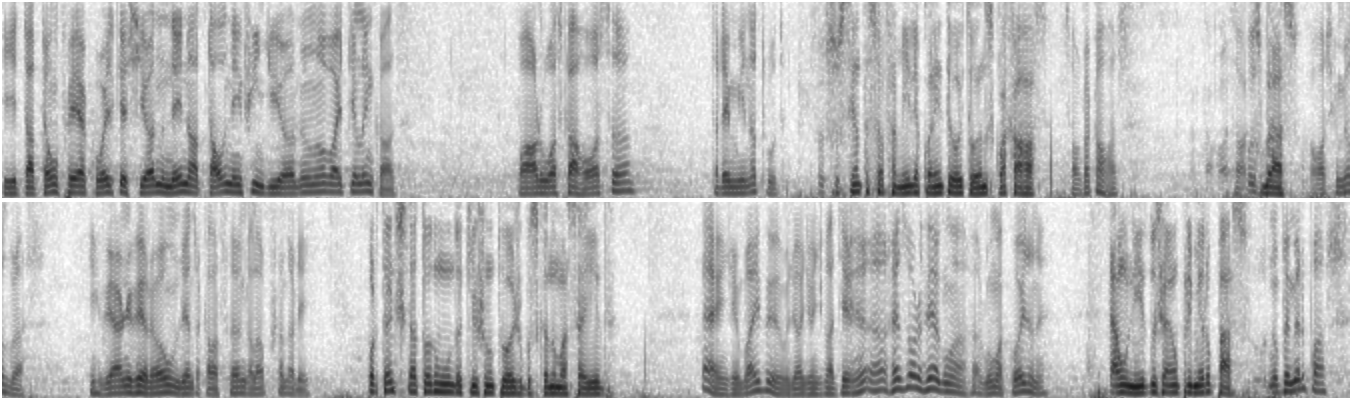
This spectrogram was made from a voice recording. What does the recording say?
E tá tão feia a coisa que esse ano nem Natal, nem fim de ano não vai ter lá em casa. Parou as carroças, termina tudo. O senhor sustenta sua família há 48 anos com a carroça. Só com a carroça. Só com os braços. Carroça com meus braços. Inverno e verão, dentro daquela sanga lá, puxando areia. Importante estar todo mundo aqui junto hoje buscando uma saída. É, a gente vai ver, a gente vai ter que resolver alguma, alguma coisa, né? Estar unido já é um primeiro passo. No primeiro passo.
